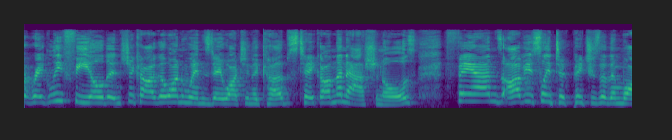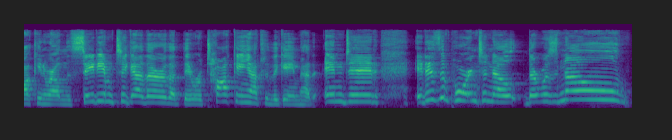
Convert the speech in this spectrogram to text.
at Wrigley Field in Chicago on Wednesday watching the Cubs take on the Nationals. Fans obviously took pictures of them walking around the stadium together, that they were talking after the game had ended. It is important to note there was no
